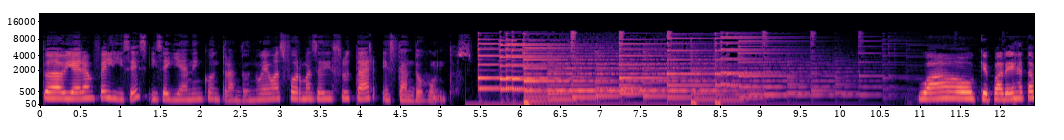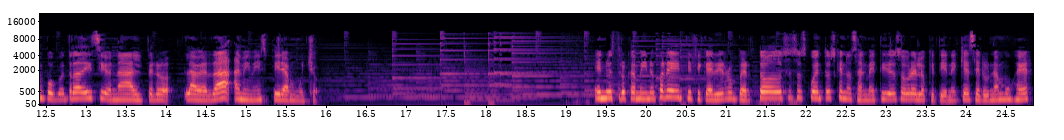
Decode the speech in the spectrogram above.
todavía eran felices y seguían encontrando nuevas formas de disfrutar estando juntos. ¡Wow! ¡Qué pareja tan poco tradicional! Pero la verdad a mí me inspira mucho. En nuestro camino para identificar y romper todos esos cuentos que nos han metido sobre lo que tiene que hacer una mujer,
